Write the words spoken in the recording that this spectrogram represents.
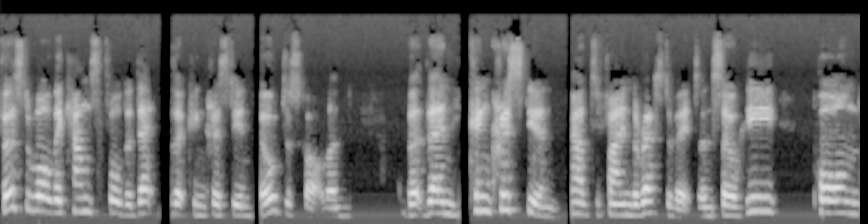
first of all, they cancelled the debt that King Christian owed to Scotland, but then King Christian had to find the rest of it. And so he pawned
